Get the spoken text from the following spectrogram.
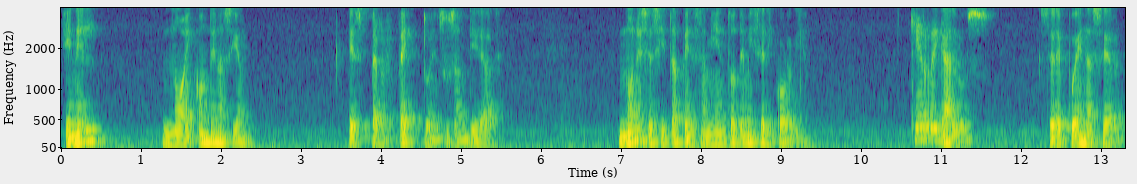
En Él no hay condenación. Es perfecto en su santidad. No necesita pensamientos de misericordia. ¿Qué regalos se le pueden hacer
